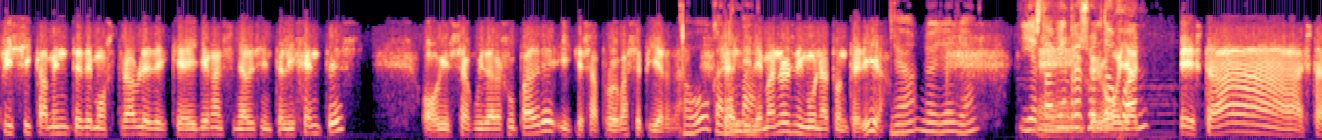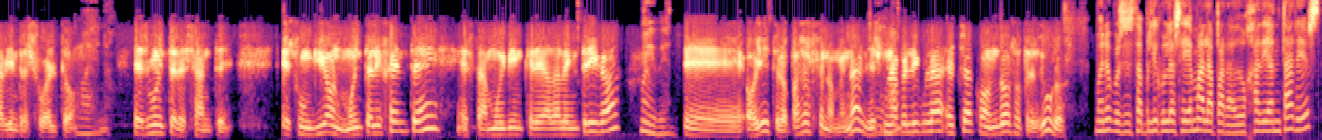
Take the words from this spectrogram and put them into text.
físicamente demostrable de que llegan señales inteligentes o irse a cuidar a su padre y que esa prueba se pierda. Oh, o sea, el dilema no es ninguna tontería. Ya, ya, ya, ya. ¿Y está Eh, bien resuelto, Juan? Está, está bien resuelto. Bueno. Es muy interesante. Es un guion muy inteligente, está muy bien creada la intriga. Muy bien. Eh, oye, te lo pasas fenomenal. Y es Ajá. una película hecha con dos o tres duros. Bueno, pues esta película se llama La paradoja de Antares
